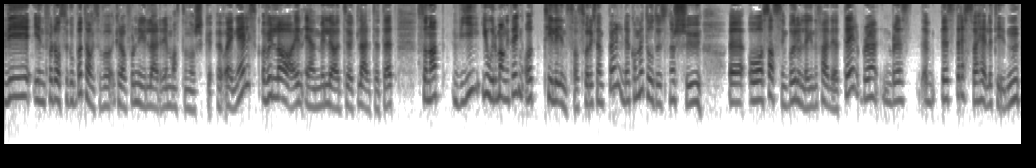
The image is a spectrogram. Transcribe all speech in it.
Vi innførte også kompetansekrav for nye lærere i matte, norsk eh, og engelsk. Og vi la inn 1 milliard til økt lærertetthet. Sånn at vi gjorde mange ting. Og tidlig innsats, f.eks., det kom i 2007. Eh, og satsing på grunnleggende ferdigheter ble, ble, ble stressa hele tiden.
